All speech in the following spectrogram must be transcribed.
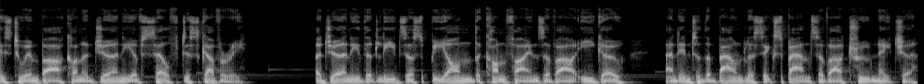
is to embark on a journey of self-discovery, a journey that leads us beyond the confines of our ego and into the boundless expanse of our true nature.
